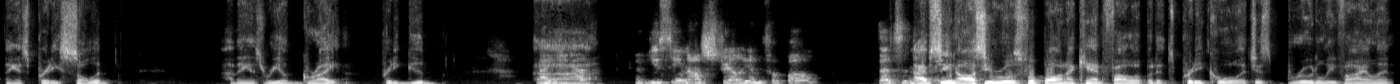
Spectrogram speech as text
I think it's pretty solid. I think it's real great, pretty good. I Uh, have, have you seen Australian football? That's an I've seen Aussie rules football and I can't follow it, but it's pretty cool. It's just brutally violent.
